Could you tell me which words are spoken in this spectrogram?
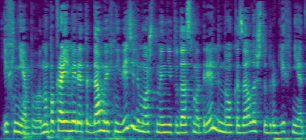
их не было. Ну, по крайней мере, тогда мы их не видели, может, мы не туда смотрели, но оказалось, что других нет.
